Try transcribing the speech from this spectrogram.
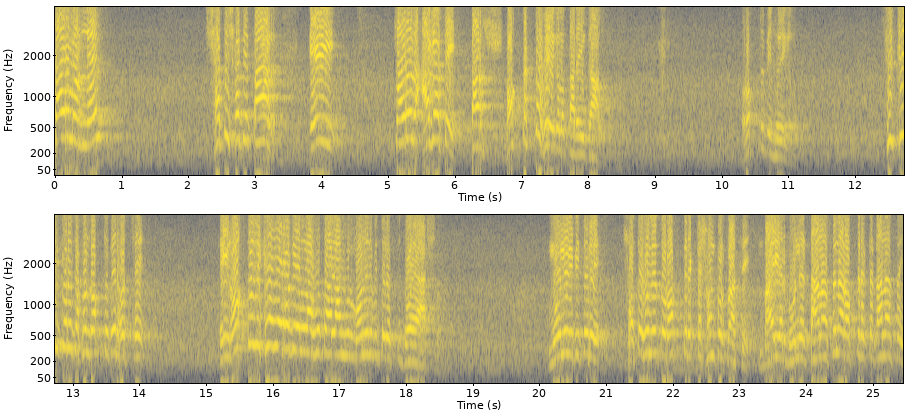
চর মারলেন, সাথে সাথে তার এই চরের আঘাতে তার রক্তাক্ত হয়ে গেল তার এই গাল। রক্ত বের হয়ে গেল। শিক্ষিত করে যখন রক্ত বের হচ্ছে এই রক্ত দেখে রবি আল্লাহ তালুর মনের ভিতরে একটু দয়া আসলো মনের ভিতরে শত হলে তো রক্তের একটা সম্পর্ক আছে। ভাই আর বোনের টান আছে না? রক্তের একটা টান আছে।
